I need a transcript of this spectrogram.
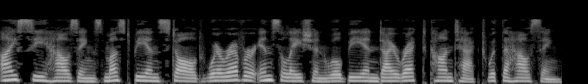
IC housings must be installed wherever insulation will be in direct contact with the housing.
